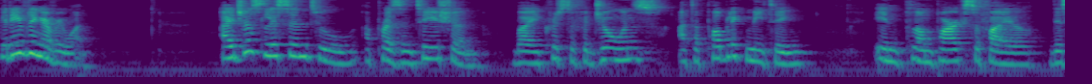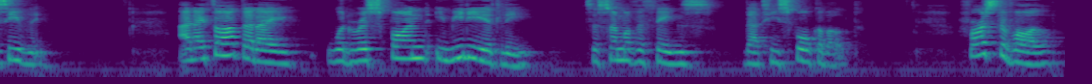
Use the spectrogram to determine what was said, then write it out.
Good evening, everyone. I just listened to a presentation by Christopher Jones at a public meeting in Plum Park, Sophia this evening. And I thought that I would respond immediately to some of the things that he spoke about. First of all,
